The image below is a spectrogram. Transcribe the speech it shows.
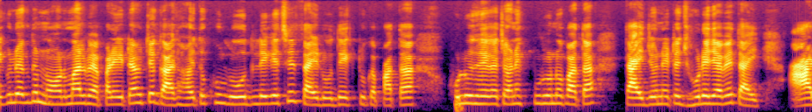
এগুলো একদম নর্মাল ব্যাপার। এটা হচ্ছে গাছ, হয়তো খুব রোদ লেগেছে, তাই রোদে একটু পাতা হলুদ হয়ে গেছে, অনেক পুরনো পাতা, তাই জন্য এটা ঝরে যাবে, তাই। আর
